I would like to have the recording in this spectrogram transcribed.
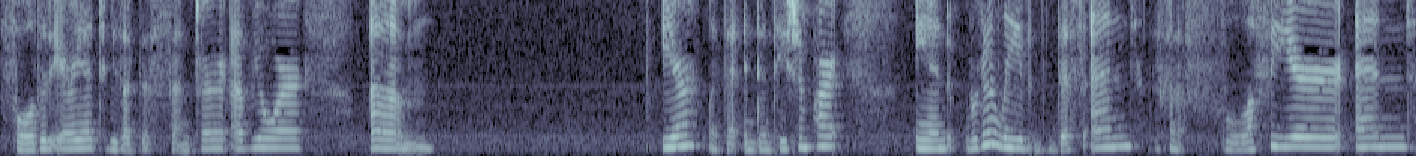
folded area to be like the center of your um, ear, like that indentation part. And we're gonna leave this end, this kind of fluffier end,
